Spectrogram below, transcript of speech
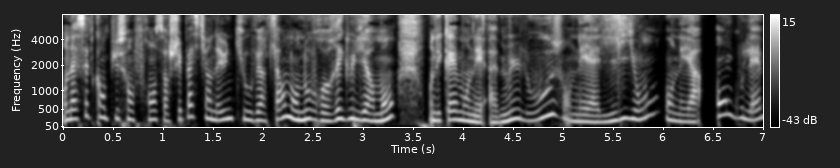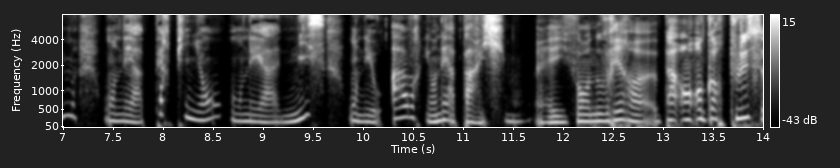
On a sept campus en France. Alors, je sais pas s'il y en a une qui est ouverte là. On en ouvre régulièrement. On est quand même, on est à Mulhouse, on est à Lyon, on est à Angoulême, on est à Perpignan, on est à Nice, on est au Havre et on est à Paris. Euh, Il faut en ouvrir euh, pas, en- encore plus.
